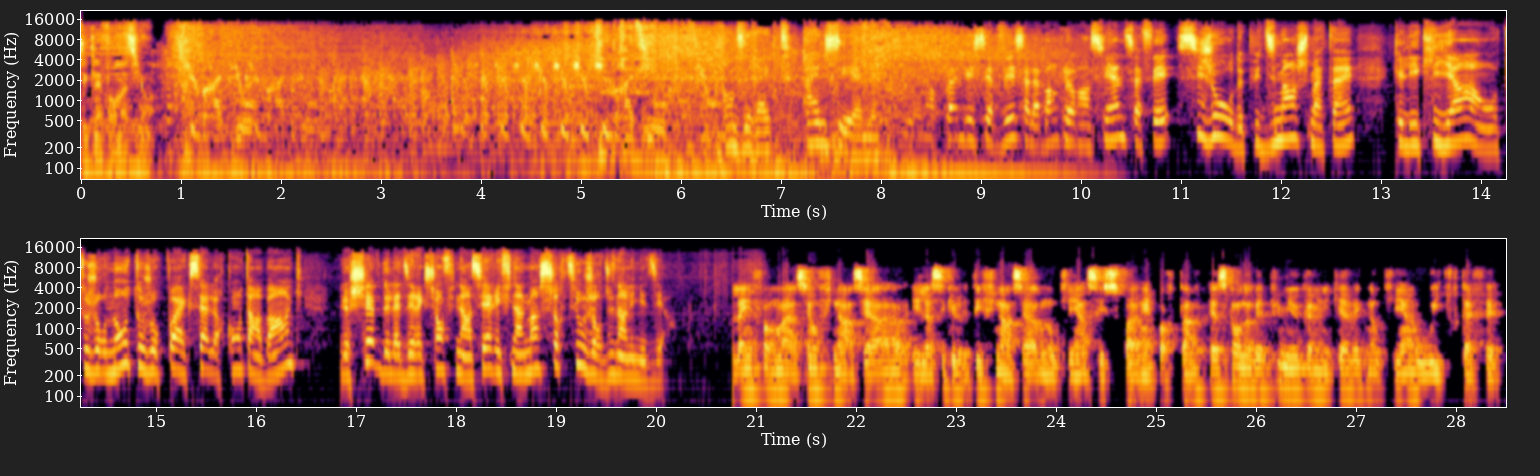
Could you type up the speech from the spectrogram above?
décortique l'information. Cube Radio. Cube Radio. En direct à LCN. Panne des services à la Banque Laurentienne, ça fait six jours depuis dimanche matin que les clients ont toujours non, toujours pas accès à leur compte en banque. Le chef de la direction financière est finalement sorti aujourd'hui dans les médias. L'information financière et la sécurité financière de nos clients, c'est super important. Est-ce qu'on aurait pu mieux communiquer avec nos clients? Oui, tout à fait.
